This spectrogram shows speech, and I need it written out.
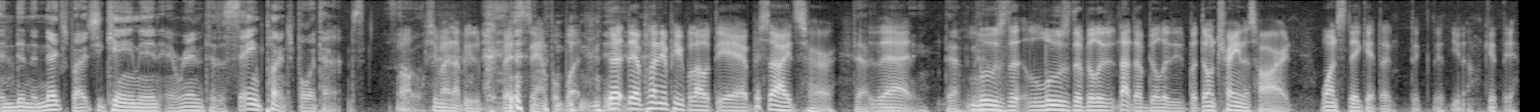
And then the next fight, she came in and ran into the same punch four times. So Well, she might not be the best example, but there, there are plenty of people out there besides her that definitely. lose the lose the ability, not the ability, but don't train as hard once they get the, the, the you know get there.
